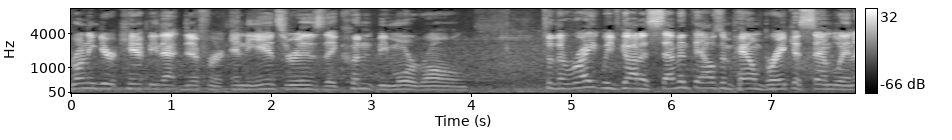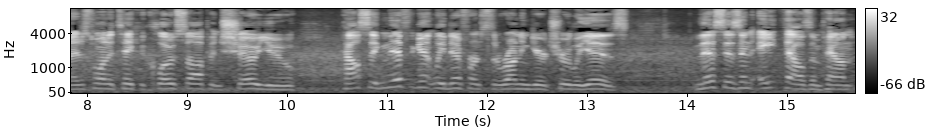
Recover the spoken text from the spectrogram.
running gear can't be that different. And the answer is they couldn't be more wrong. To the right, we've got a 7,000 pound brake assembly. And I just want to take a close up and show you how significantly different the running gear truly is. This is an 8,000 pound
